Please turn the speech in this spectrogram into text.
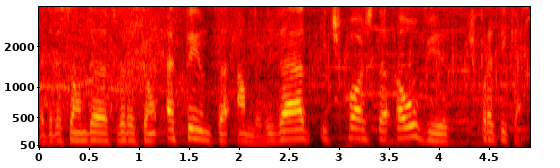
A direção da Federação atenta à modalidade e disposta a ouvir os praticantes.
